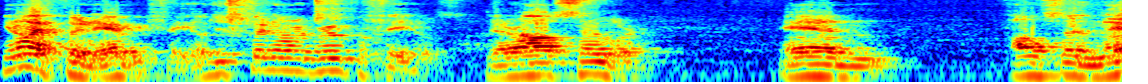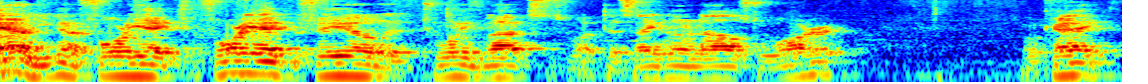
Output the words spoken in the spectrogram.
You don't have to put it in every field. Just put it on a group of fields that are all similar. And all of a sudden now you got a 40 acre, 40 acre field at 20 bucks is what, that's $800 to water it? Okay,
